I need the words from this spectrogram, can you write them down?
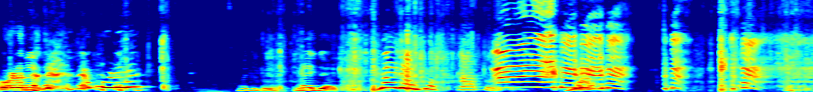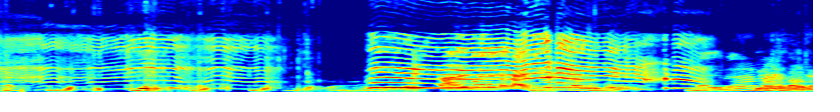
पडत होते. त्याच्या पुढे. म्हणजे बहीण नाही द्यायचं नाही द्यायचं मा कुरकुरे. घे, घे, घे बाबा, घे, घे, घे. राम बाबा. अरे मला तर माहिती एवढी आवडत नाही. नाही. राम आहे बाबा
